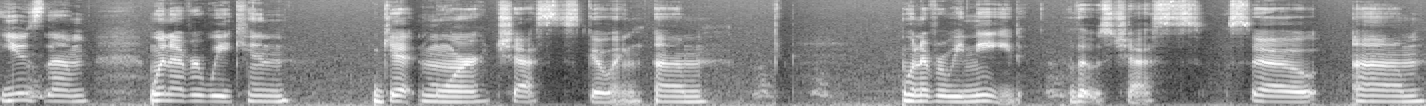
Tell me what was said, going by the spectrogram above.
use them whenever we can get more chests going um, whenever we need those chests so um,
